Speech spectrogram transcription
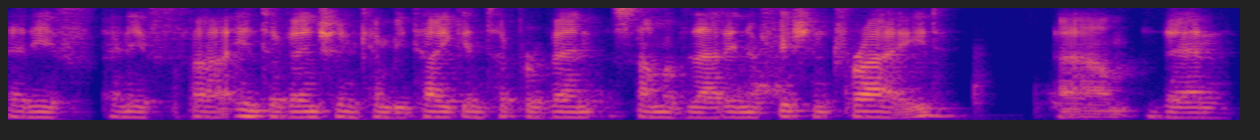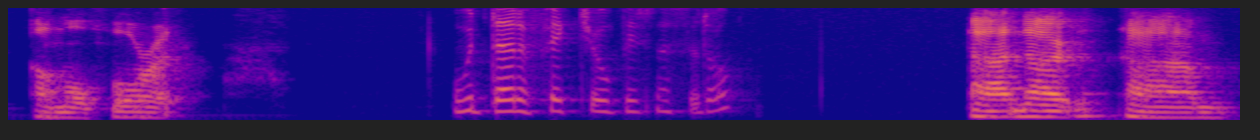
and if and if uh, intervention can be taken to prevent some of that inefficient trade, um, then I'm all for it. Would that affect your business at all? Uh, no, um,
